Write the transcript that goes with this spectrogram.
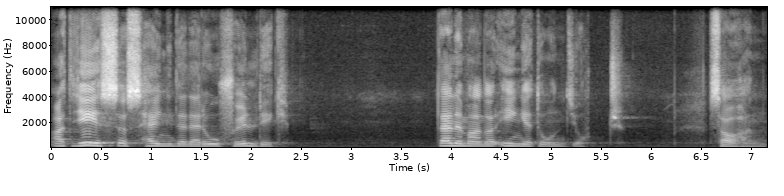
att Jesus hängde där oskyldig. Denne man har inget ont gjort, sa han.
